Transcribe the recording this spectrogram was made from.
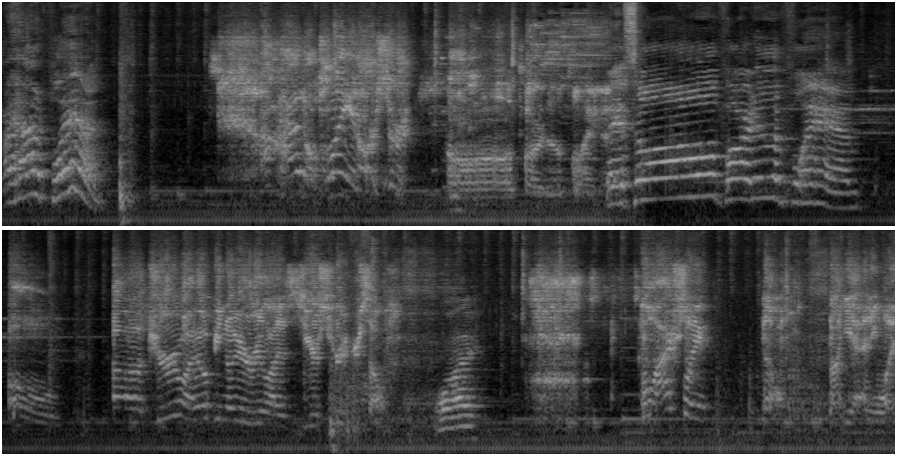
I had a plan! Arthur. Oh, part of the plan. It's all part of the plan. Oh. Uh, Drew, I hope you know you realize you're screwed yourself. Why? Well, actually, no. Not yet, anyway.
